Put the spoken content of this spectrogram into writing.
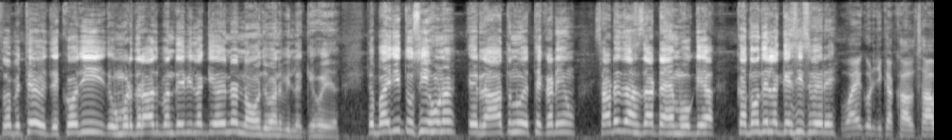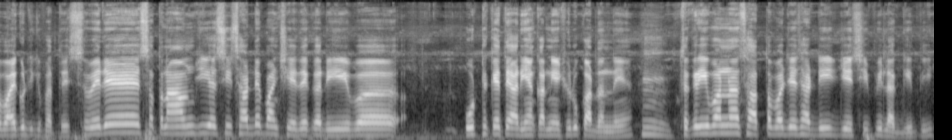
ਸੋ ਇੱਥੇ ਦੇਖੋ ਜੀ ਉਮਰਦਰਾਜ ਬੰਦੇ ਵੀ ਲੱਗੇ ਹੋਏ ਨੇ ਨੌਜਵਾਨ ਵੀ ਲੱਗੇ ਹੋਏ ਆ। ਤੇ ਬਾਈ ਜੀ ਤੁਸੀਂ ਹੁਣ ਇਹ ਰਾਤ ਨੂੰ ਇੱਥੇ ਖੜੇ ਹੋ। 10:30 ਦਾ ਟਾਈਮ ਹੋ ਗਿਆ। ਕਦੋਂ ਦੇ ਲੱਗੇ ਸੀ ਸਵੇਰੇ? ਵਾਹਿਗੁਰੂ ਜੀ ਕਾ ਖਾਲਸਾ ਵਾਹਿਗੁਰੂ ਜੀ ਕੀ ਫਤਿਹ। ਸਵੇਰੇ ਸਤਨਾਮ ਜੀ ਅਸੀਂ 5:30 6 ਦੇ ਕਰੀਬ ਉੱਠ ਕੇ ਤਿਆਰੀਆਂ ਕਰਨੀਆਂ ਸ਼ੁਰੂ ਕਰ ਦਿੰਦੇ ਹੂੰ। ਤਕਰੀਬਨ 7 ਵਜੇ ਸਾਡੀ ਜੀਸੀਪੀ ਲੱਗੀ ਤੀ।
